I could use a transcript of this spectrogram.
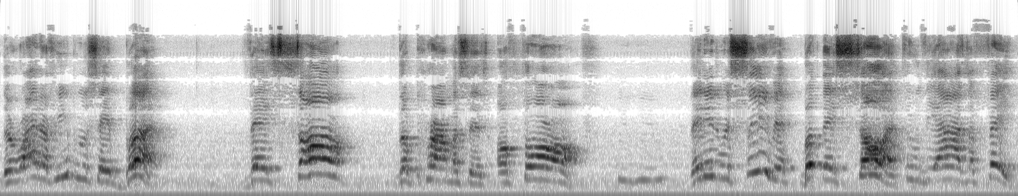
The writer of Hebrews say, but they saw the promises afar off. Mm-hmm. They didn't receive it, but they saw it through the eyes of faith.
